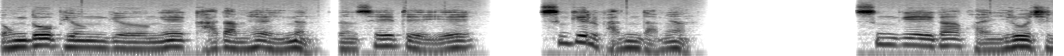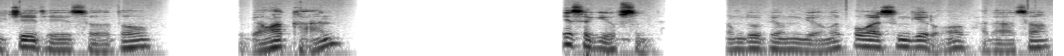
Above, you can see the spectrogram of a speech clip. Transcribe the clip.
용도 변경에 가담해 있는 그런 세대의 승계를 받는다면 승계가 과연 이루어질지에 대해서도 명확한 해석이 없습니다. 용도 변경을 포괄 승계로 받아서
